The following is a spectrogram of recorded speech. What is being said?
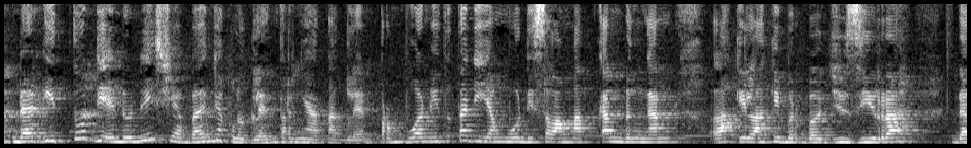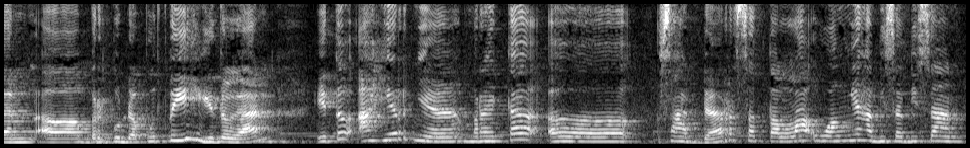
Dan itu di Indonesia banyak loh Glenn ternyata Glenn perempuan itu tadi yang mau diselamatkan dengan laki-laki berbaju zirah dan eh, berkuda putih gitu kan. Itu akhirnya mereka eh, sadar setelah uangnya habis-habisan.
